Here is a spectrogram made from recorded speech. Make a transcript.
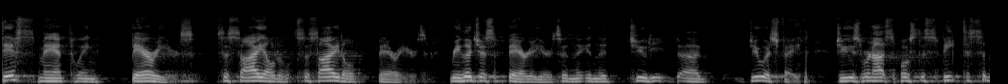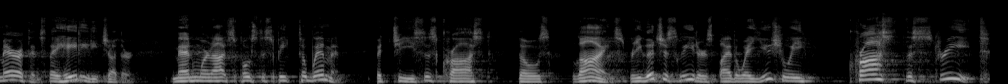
dismantling barriers, societal, societal barriers, religious barriers in the, in the Jude, uh, Jewish faith. Jews were not supposed to speak to Samaritans, they hated each other. Men were not supposed to speak to women, but Jesus crossed those lines. Religious leaders, by the way, usually crossed the street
